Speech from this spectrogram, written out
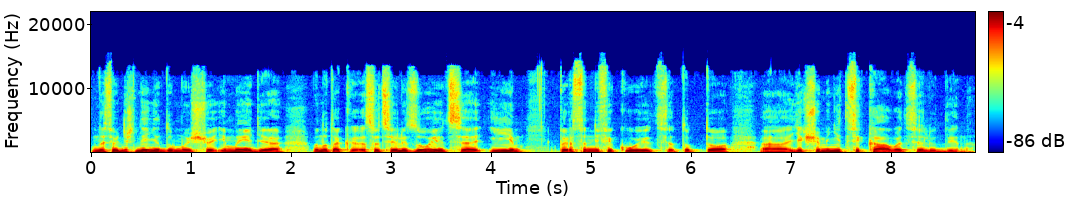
На сьогоднішній день я думаю, що і медіа воно так соціалізується і персоніфікується. Тобто, е, якщо мені цікава ця людина,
